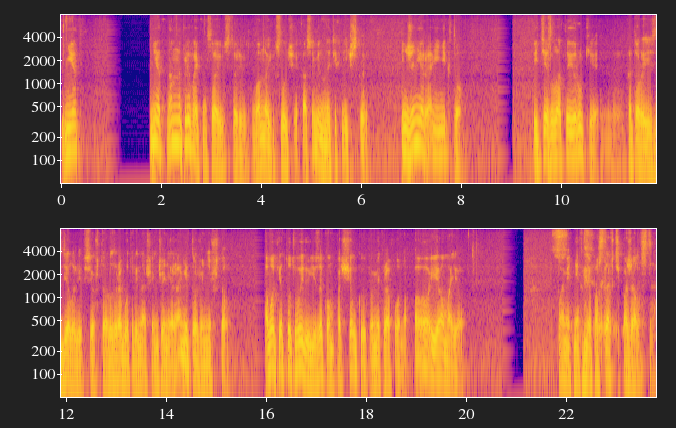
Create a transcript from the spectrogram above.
Нет. Нет, нам наплевать на свою историю во многих случаях, особенно на техническую. Инженеры, они никто. И те золотые руки, которые сделали все, что разработали наши инженеры, они тоже ничто. А вот я тут выйду, языком пощелкаю по микрофону. О, ё-моё. Памятник мне поставьте, пожалуйста.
